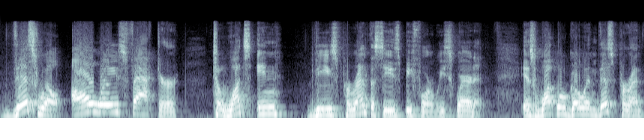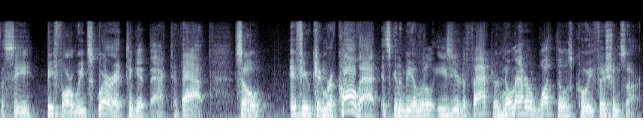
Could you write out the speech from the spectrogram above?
this will always factor to what's in these parentheses before we squared it, is what will go in this parenthesis before we'd square it to get back to that. So if you can recall that, it's going to be a little easier to factor, no matter what those coefficients are.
